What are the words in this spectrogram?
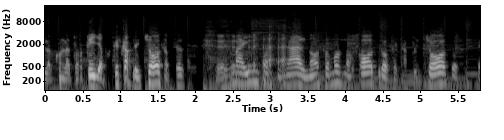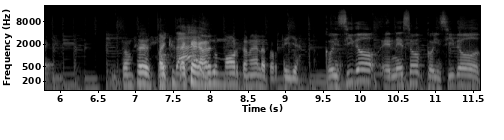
la, con la tortilla, porque es caprichosa, pues es, es maíz al final, ¿no? Somos nosotros, caprichosos. este. Entonces hay que, hay que Total. agarrar de humor también a la tortilla. Coincido en eso, coincido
